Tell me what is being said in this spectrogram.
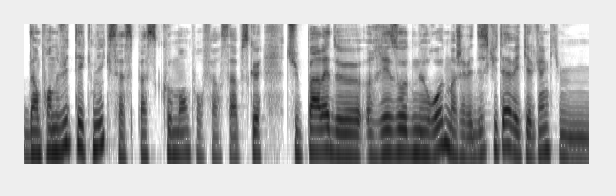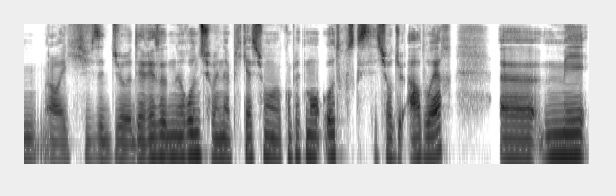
d'un point de vue technique, ça se passe comment pour faire ça? Parce que tu parlais de réseau de neurones. Moi, j'avais discuté avec quelqu'un qui, alors, qui faisait des réseaux de neurones sur une application complètement autre, parce que c'était sur du hardware. mais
